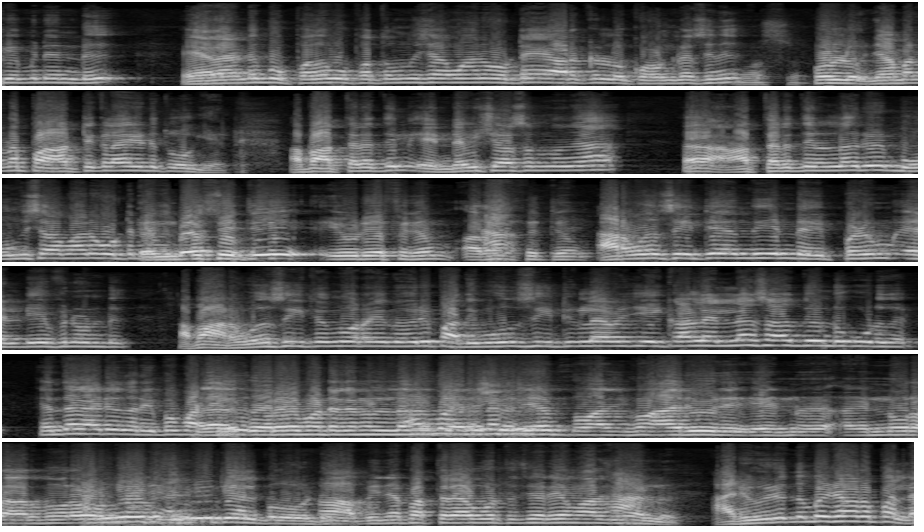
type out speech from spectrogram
പി എമ്മിനുണ്ട് ഏതാണ്ട് മുപ്പത് മുപ്പത്തൊന്ന് ശതമാനം വോട്ടേ ആർക്കുള്ളൂ. കോൺഗ്രസിന് ഉള്ളൂ. ഞാൻ പറഞ്ഞ പാർട്ടികളായി എടുത്തു നോക്കിയാൽ. അപ്പൊ അത്തരത്തിൽ എന്റെ വിശ്വാസം എന്ന് പറഞ്ഞാൽ അത്തരത്തിലുള്ള ഒരു മൂന്ന് ശതമാനം വോട്ട് എൺപത് സീറ്റ് യു ഡി എഫിനും അറുപത് സീറ്റ് എന്ത് ചെയ്യുന്നുണ്ട്? ഇപ്പോഴും എൽ ഡി എഫിനുണ്ട്. അപ്പൊ അറുപത് സീറ്റ് എന്ന് പറയുന്ന ഒരു പതിമൂന്ന് സീറ്റുകൾ അവർ ജയിക്കാനുള്ള എല്ലാ സാധ്യതയുണ്ട് കൂടുതൽ. എന്താ കാര്യം എന്ന് ഇപ്പൊ കുറേ മണ്ഡലങ്ങളിൽ എണ്ണൂറ് അറുന്നൂറ് അഞ്ഞൂറ്റി വോട്ട് പിന്നെ പത്തര വോട്ട് ചെറിയ മാർജിനുള്ളു അരൂരൊന്നും പക്ഷെ ഉറപ്പല്ല.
